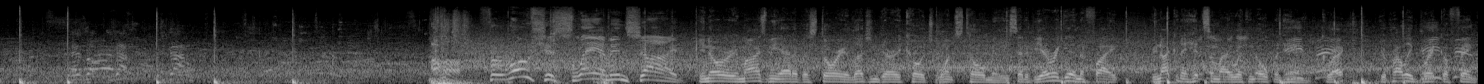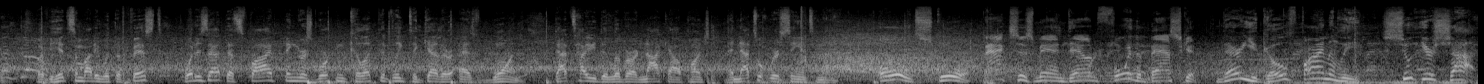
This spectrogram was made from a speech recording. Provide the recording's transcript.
Oh, ferocious slam inside. You know, it reminds me out of a story a legendary coach once told me. He said, if you ever get in a fight, you're not going to hit somebody with an open hand, correct? You'll probably break a finger. But if you hit somebody with a fist, what is that? That's five fingers working collectively together as one. That's how you deliver a knockout punch, and that's what we're seeing tonight. Old school. Backs his man down for the basket. There you go, finally. Shoot your shot.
